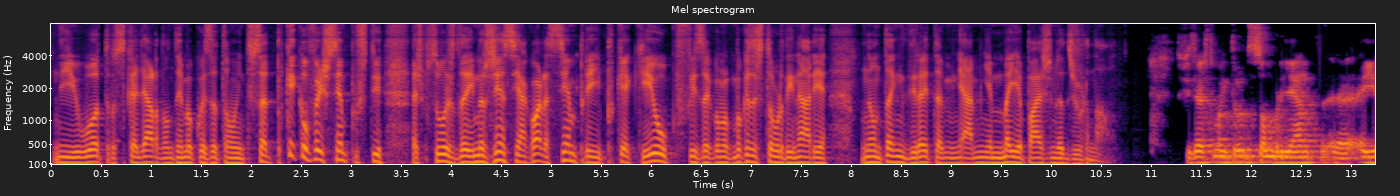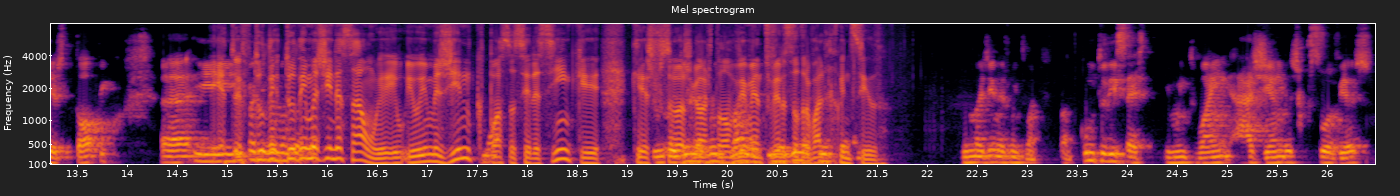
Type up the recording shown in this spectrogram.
e o outro, se calhar, não tem uma coisa tão interessante? Porquê é que eu vejo sempre as pessoas da emergência agora sempre e porquê é que eu, que fiz alguma coisa extraordinária, não tenho direito à minha, à minha meia página de jornal? Fizeste uma introdução brilhante uh, a este tópico. Uh, e, é, tudo, tudo imaginação. Eu, eu imagino que não. possa ser assim, que, que as pessoas gostam, obviamente, de ver o seu trabalho reconhecido. Imaginas muito bem. Pronto, como tu disseste, e muito bem, há agendas que, por sua vez,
